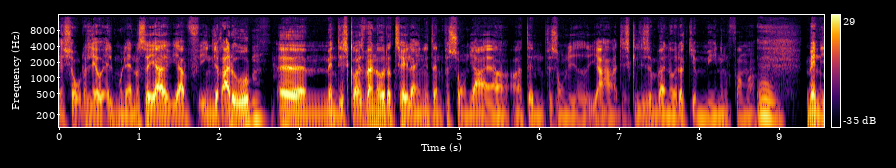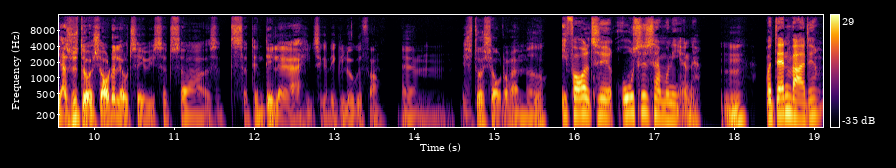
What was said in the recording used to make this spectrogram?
er sjovt at lave alt muligt andet, så jeg, jeg er egentlig ret åben. Øhm, men det skal også være noget, der taler ind i den person, jeg er, og den personlighed, jeg har. Det skal ligesom være noget, der giver mening for mig. Mm. Men jeg synes, det var sjovt at lave tv, så, så, så, så den del er jeg helt sikkert ikke lukket for. Øhm, jeg synes, det var sjovt at være med. I forhold til roseceremonierne, Mm. Hvordan var det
